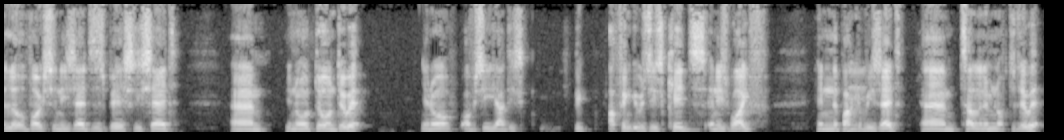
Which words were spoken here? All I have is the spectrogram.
a little voice in his head has basically said, um, you know, don't do it. You know, obviously he had his, I think it was his kids and his wife in the back mm. of his head, um, telling him not to do it.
